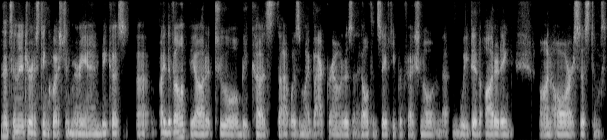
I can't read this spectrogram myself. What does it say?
that's an interesting question, Mary Ann, because uh, I developed the audit tool because that was my background as a health and safety professional, and that we did auditing on all our systems.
